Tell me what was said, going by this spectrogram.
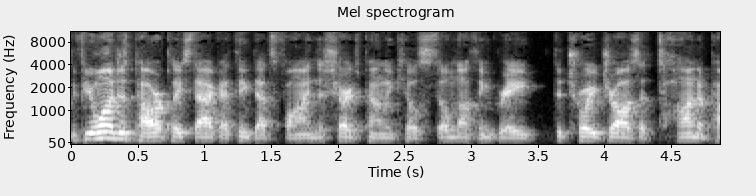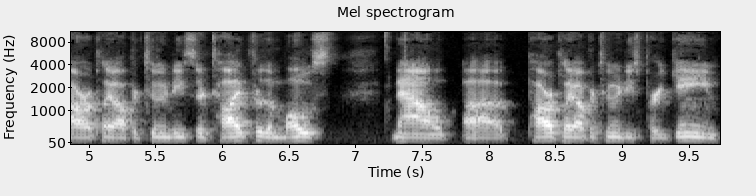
if you want to just power play stack, I think that's fine. The Sharks penalty kill still nothing great. Detroit draws a ton of power play opportunities. They're tied for the most now uh, power play opportunities per game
